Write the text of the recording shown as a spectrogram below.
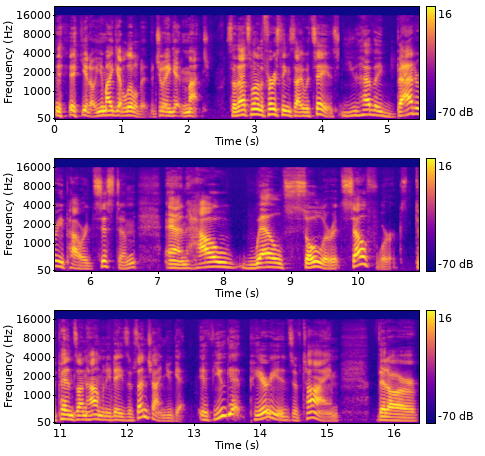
you know, you might get a little bit, but you ain't getting much. So that's one of the first things I would say is you have a battery powered system and how well solar itself works depends on how many days of sunshine you get. If you get periods of time that are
